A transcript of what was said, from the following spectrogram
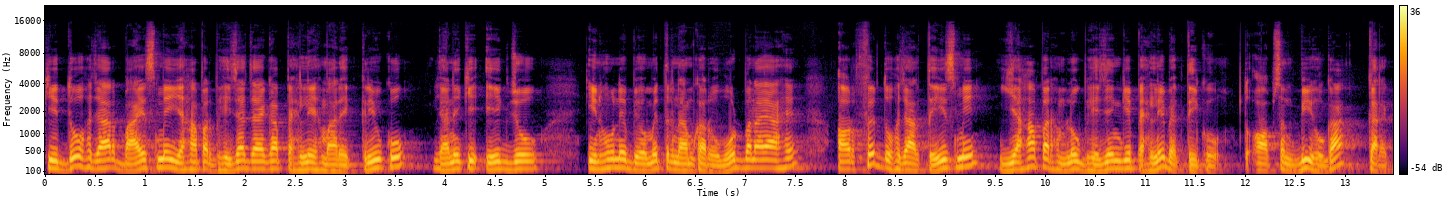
कि 2022 में यहाँ पर भेजा जाएगा पहले हमारे क्रू को, यानी कि एक जो इन्होंने व्योमित्र नाम का रोबोट बनाया है, और फिर 2023 में यहाँ पर हम लोग भेजेंगे पहले व्यक्ति को। तो ऑप्शन बी होगा करेक्ट।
